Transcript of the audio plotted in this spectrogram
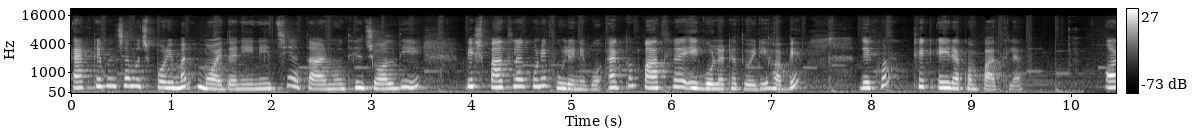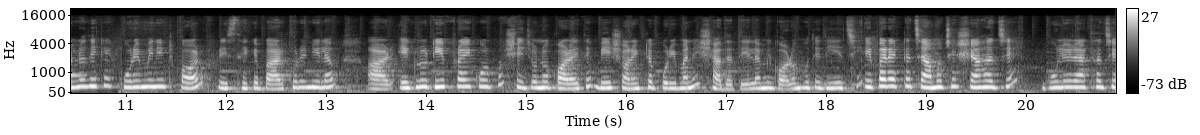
এক টেবিল চামচ পরিমাণ ময়দা নিয়ে নিয়েছি। আর তার মধ্যে জল দিয়ে বেশ পাতলা করে গুলে নেব। একদম পাতলা এই গোলাটা তৈরি হবে। দেখুন, ঠিক এই রকম পাতলা। অন্যদিকে কুড়ি মিনিট পর ফ্রিজ থেকে বার করে নিলাম, আর এগুলো ডিপ ফ্রাই করব সেই জন্য কড়াইতে বেশ অনেকটা পরিমাণে সাদা তেল আমি গরম হতে দিয়েছি। এবার একটা চামচের সাহায্যে গুলে রাখা যে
